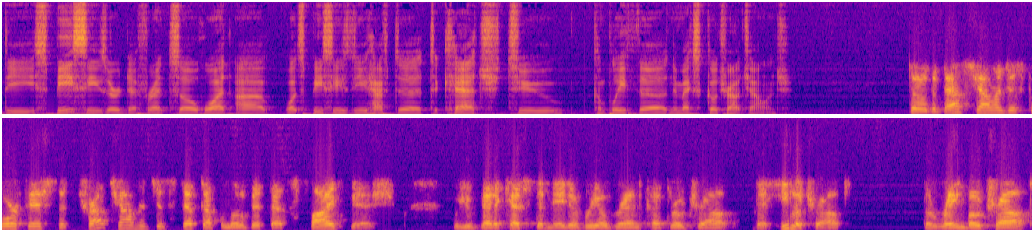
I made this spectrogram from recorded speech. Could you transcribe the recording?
the species are different. So what uh, what species do you have to, to catch to complete the New Mexico Trout Challenge? So the bass challenge is four fish. The trout challenge has stepped up a little bit. That's five fish. You've got to catch the native Rio Grande cutthroat trout, the Gila trout, the rainbow trout,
